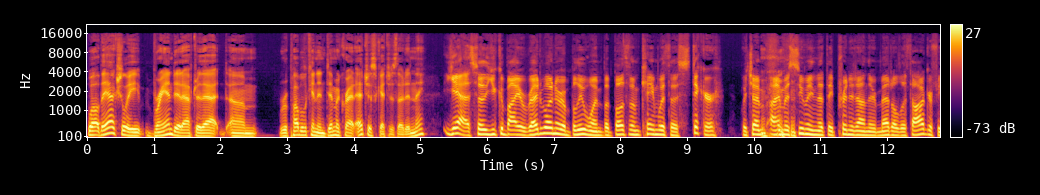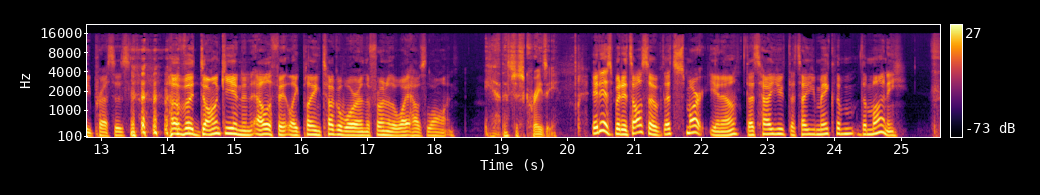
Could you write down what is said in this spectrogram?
Well, they actually branded after that um, Republican and Democrat Etch a Sketches, though, didn't they? Yeah, so you could buy a red one or a blue one, but both of them came with a sticker, which I'm I'm assuming that they printed on their metal lithography presses of a donkey and an elephant like playing tug of war on the front of the White House lawn. Yeah, that's just crazy. It is, but it's also that's smart, you know. That's how you that's how you make the the money.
